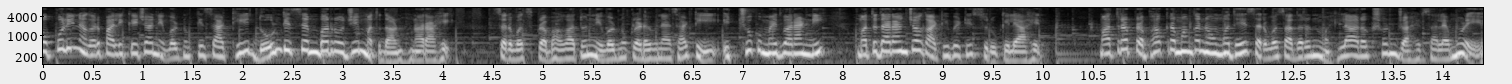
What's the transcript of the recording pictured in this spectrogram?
खोपोली नगरपालिकेच्या निवडणुकीसाठी दोन डिसेंबर रोजी मतदान होणार आहे. सर्वच प्रभागातून निवडणूक लढविण्यासाठी इच्छुक उमेदवारांनी मतदारांच्या गाठीभेटी सुरू केल्या आहेत. मात्र प्रभाग क्रमांक नऊ मध्ये सर्वसाधारण महिला आरक्षण जाहीर झाल्यामुळे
